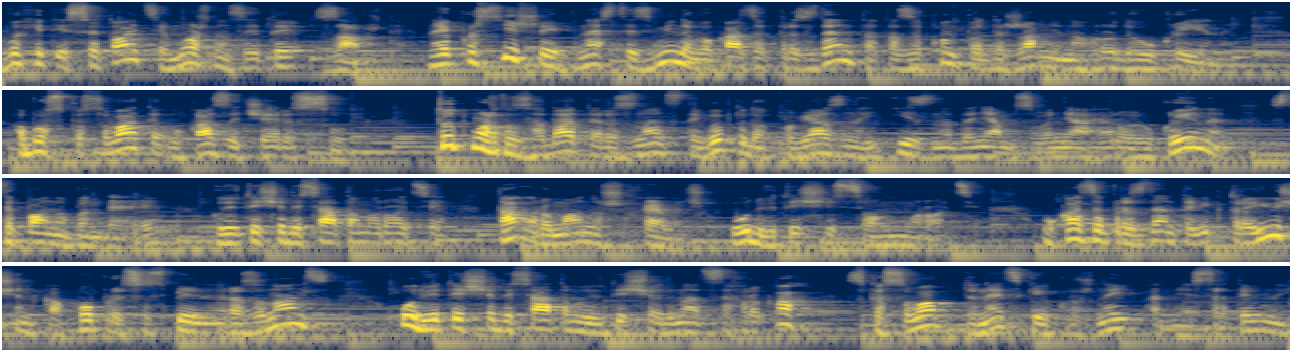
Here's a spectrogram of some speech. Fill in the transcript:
вихід із ситуації можна знайти завжди. Найпростіший внести зміни в укази президента та закон про державні нагороди України або скасувати укази через суд. Тут можна згадати резонансний випадок, пов'язаний із наданням звання Героя України Степану Бандері у 2010 році та Роману Шухевичу у 2007 році. Укази президента Віктора Ющенка, попри суспільний резонанс, у 2010-2011 роках скасував Донецький окружний адміністративний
